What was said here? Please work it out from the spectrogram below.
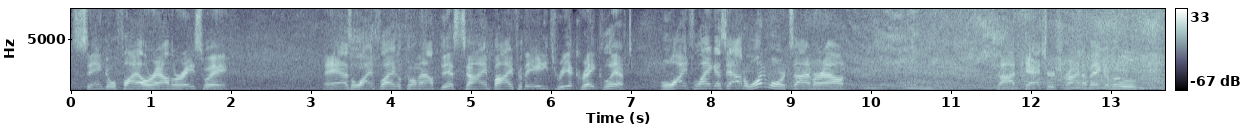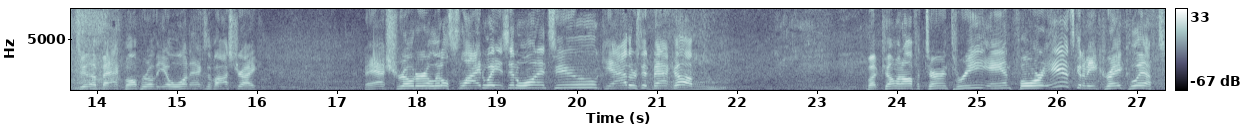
Single file around the raceway. As a white flag will come out this time by for the 83 at Craig Clift. White flag is out one more time around. Todd Catcher trying to make a move to the back bumper of the 01 X of Ostrike. Ash Schroeder a little slideways in one and two, gathers it back up. But coming off of turn three and four, it's going to be Craig Clift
